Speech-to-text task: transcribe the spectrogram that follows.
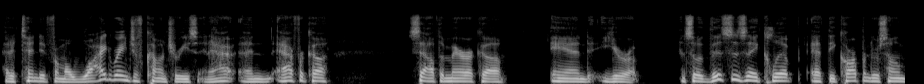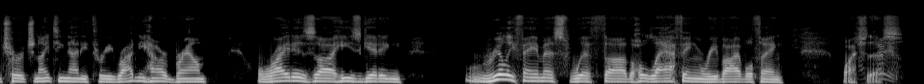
had attended from a wide range of countries in, in Africa, South America, and Europe. And so this is a clip at the Carpenter's Home Church, 1993. Rodney Howard Browne, right as uh, he's getting really famous with uh, the whole laughing revival thing. Watch this.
